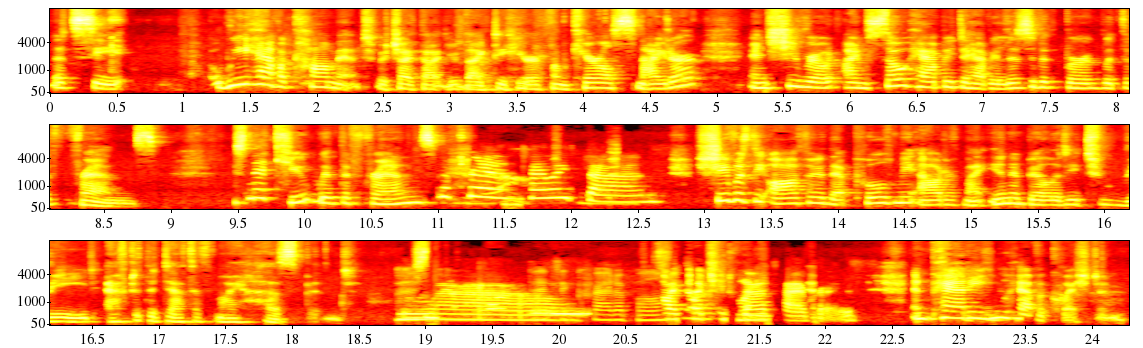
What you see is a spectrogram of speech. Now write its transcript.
Let's see. We have a comment, which I thought you'd like to hear from Carol Snyder. And she wrote, I'm so happy to have Elizabeth Berg with the Friends. Isn't that cute with the friends? The friends, I like that. She was the author that pulled me out of my inability to read after the death of my husband. Wow. That's incredible. So I thought you'd want That's high praise. And Patti, you have a question.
